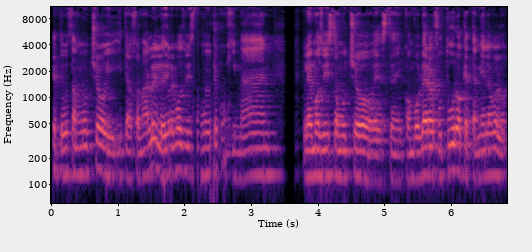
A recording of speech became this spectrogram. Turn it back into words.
que te gusta mucho y, transformarlo, y lo, hemos visto mucho con He-Man, lo hemos visto mucho este, con Volver al Futuro, que también luego lo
